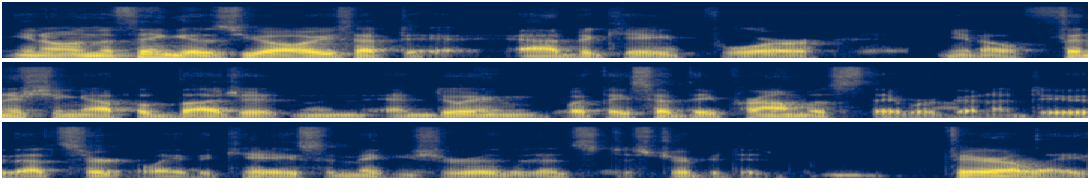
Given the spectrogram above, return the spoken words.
you know, and the thing is, you always have to advocate for, you know, finishing up a budget and, and doing what they said they promised they were going to do. That's certainly the case and making sure that it's distributed fairly.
